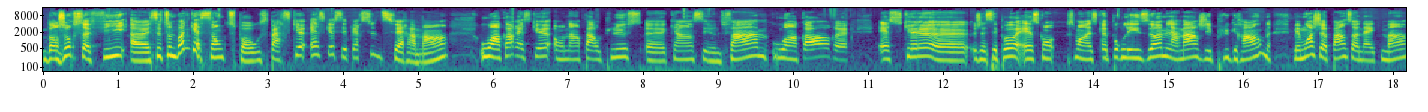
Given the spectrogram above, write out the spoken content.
Bonjour Sophie. Euh, c'est une bonne question que tu poses parce que est-ce que c'est perçu différemment ou encore est-ce qu'on en parle plus euh, quand c'est une femme ou encore euh, est-ce que je sais pas est-ce qu'on est-ce que pour les hommes la marge est plus grande? Mais moi je pense honnêtement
